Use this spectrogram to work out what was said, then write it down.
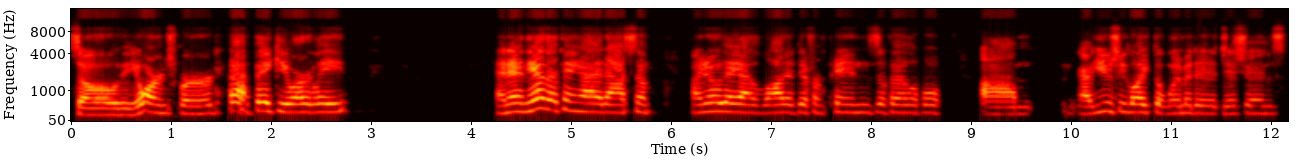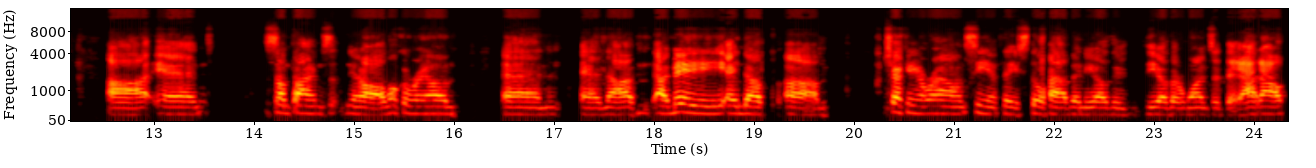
So the orange bird, thank you, Arlene. And then the other thing I had asked them, I know they have a lot of different pins available. Um, I usually like the limited editions, uh, and sometimes you know I'll look around and and uh, I may end up um, checking around, seeing if they still have any other the other ones that they had out.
